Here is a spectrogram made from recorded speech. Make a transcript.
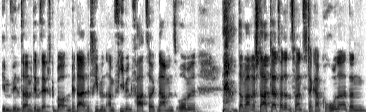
im Winter mit dem selbstgebauten pedalbetriebenen Amphibienfahrzeug namens Urmel. Dann waren wir startklar 2020, dann kam Corona, dann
